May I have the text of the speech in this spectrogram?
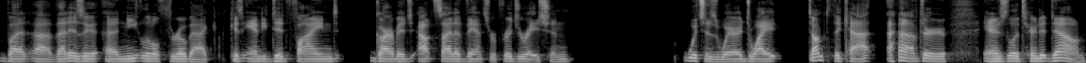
but uh, that is a, a neat little throwback because Andy did find garbage outside of Vance refrigeration, which is where Dwight dumped the cat after Angela turned it down.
